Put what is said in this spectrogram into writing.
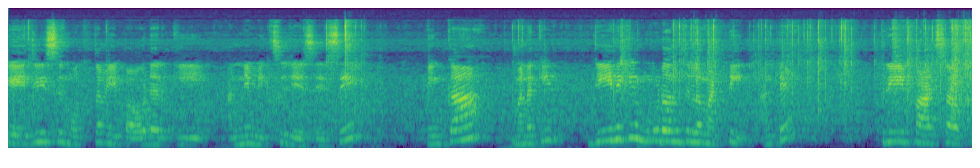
కేజీస్ మొత్తం ఈ పౌడర్కి అన్నీ మిక్స్ చేసేసి ఇంకా మనకి దీనికి మూడొంతుల మట్టి అంటే త్రీ పార్ట్స్ ఆఫ్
